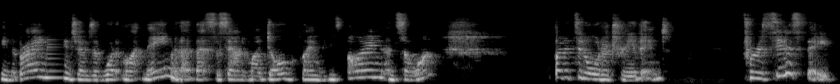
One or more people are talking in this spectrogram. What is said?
in the brain in terms of what it might mean. That, that's the sound of my dog playing with his bone and so on. But it's an auditory event. For a synesthete,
